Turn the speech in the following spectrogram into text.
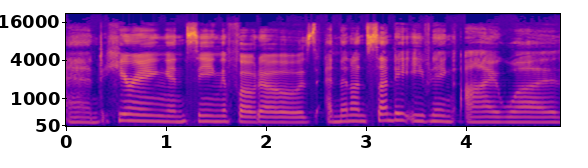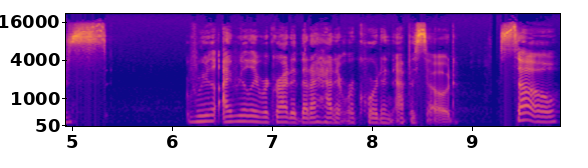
and hearing and seeing the photos. And then on Sunday evening, I was real. I really regretted that I hadn't recorded an episode. So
